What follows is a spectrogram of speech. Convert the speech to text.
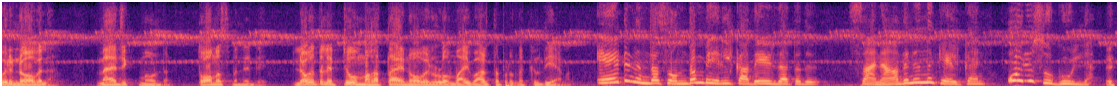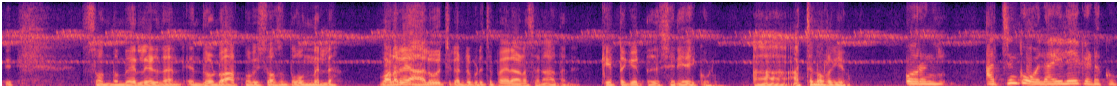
ഒരു നോവലാ മാജിക് മൗണ്ടൻ തോമസ് മന്നന്റെ. ലോകത്തിലെ ഏറ്റവും മഹത്തായ നോവലുകളുമായി വാഴ്ത്തപ്പെടുന്ന കൃതിയാണ്. ഏട്ടൻ എന്താ സ്വന്തം പേരിൽ കഥ എഴുതാത്തത്? സനാതനെന്ന് കേൾക്കാൻ ഒരു സുഖമില്ല സ്വന്തം പേരിൽ എഴുതാൻ എന്തുകൊണ്ടും ആത്മവിശ്വാസം തോന്നുന്നില്ല. വളരെ ആലോചിച്ച് കണ്ടുപിടിച്ച പേരാണ് സനാതന്. കേട്ട് കേട്ട് ശരിയായിക്കോളും. അച്ഛൻ ഉറങ്ങിയോ? ഉറങ്ങി. അച്ഛൻ കോലായിലേ കിടക്കൂ.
